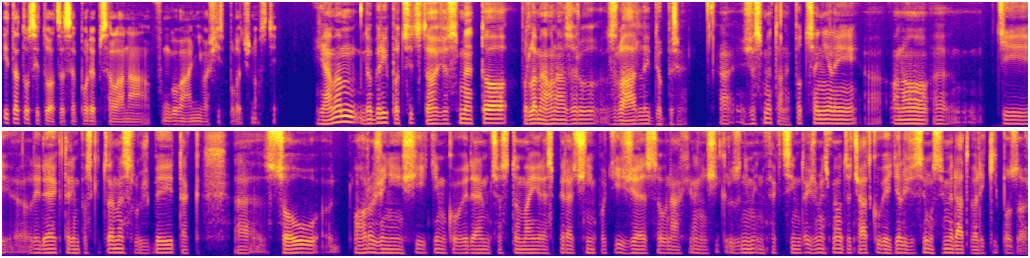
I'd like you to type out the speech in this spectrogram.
i tato situace se podepsala na fungování vaší společnosti? Já mám dobrý pocit z toho, že jsme to podle mého názoru zvládli dobře. A že jsme to nepodcenili. A ono eh, ti lidé, kterým poskytujeme služby, tak eh, jsou ohroženější tím covidem, často mají respirační potíže, jsou náchylnější k různým infekcím, takže my jsme od začátku věděli, že si musíme dát veliký pozor.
